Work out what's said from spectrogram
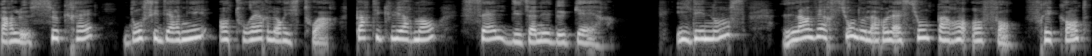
par le secret dont ces derniers entourèrent leur histoire, particulièrement celle des années de guerre. Il dénonce l'inversion de la relation parent-enfant, fréquente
